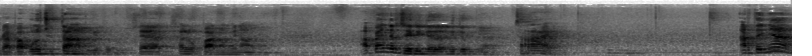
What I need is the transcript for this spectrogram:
berapa puluh juta begitu. Saya saya lupa nominalnya. Apa yang terjadi dalam hidupnya? Cerai. Artinya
